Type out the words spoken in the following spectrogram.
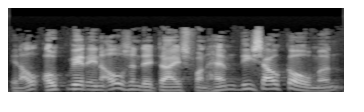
in al, ook weer in al zijn details, van hem die zou komen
